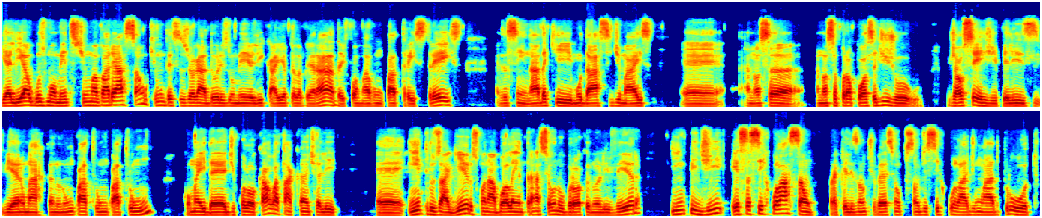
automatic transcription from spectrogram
E ali, alguns momentos, tinha uma variação, que um desses jogadores do meio ali caía pela beirada e formava um 4-3-3, mas assim, nada que mudasse demais é, a, nossa, a nossa proposta de jogo. Já o Sergipe, eles vieram marcando num 4-1-4-1, com uma ideia de colocar o atacante ali é, entre os zagueiros, quando a bola entrasse ou no Broca ou no Oliveira, e impedir essa circulação, para que eles não tivessem a opção de circular de um lado para o outro.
